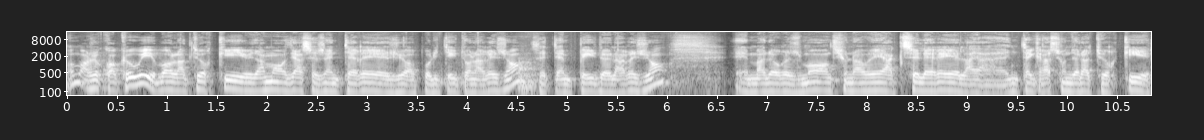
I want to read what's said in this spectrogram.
Oh, moi, je crois que oui. Bon, la Turquie, évidemment, a ses intérêts géopolitiques dans la région. C'est un pays de la région. Et malheureusement, si on avait accéléré l'intégration de la Turquie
